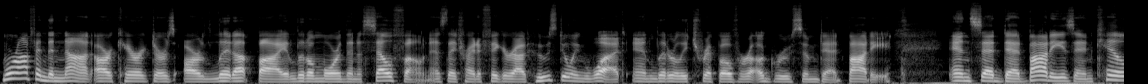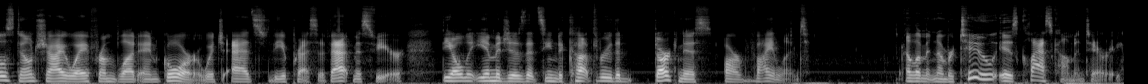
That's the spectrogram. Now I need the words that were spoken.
More often than not, our characters are lit up by little more than a cell phone as they try to figure out who's doing what and literally trip over a gruesome dead body and said dead bodies and kills don't shy away from blood and gore, which adds to the oppressive atmosphere. The only images that seem to cut through the darkness are violent. Element number two is class commentary.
